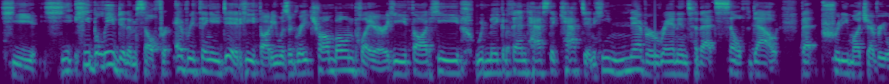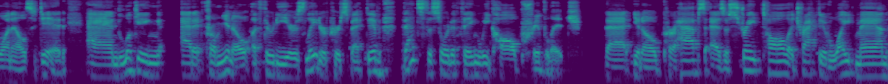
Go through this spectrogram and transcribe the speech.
he he he believed in himself for everything he did. He thought he was a great trombone player. He thought he would make a fantastic captain. He never ran into that self-doubt that pretty much everyone else did. And looking at it from, you know, a 30 years later perspective, that's the sort of thing we call privilege. That you know perhaps as a straight tall attractive white man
